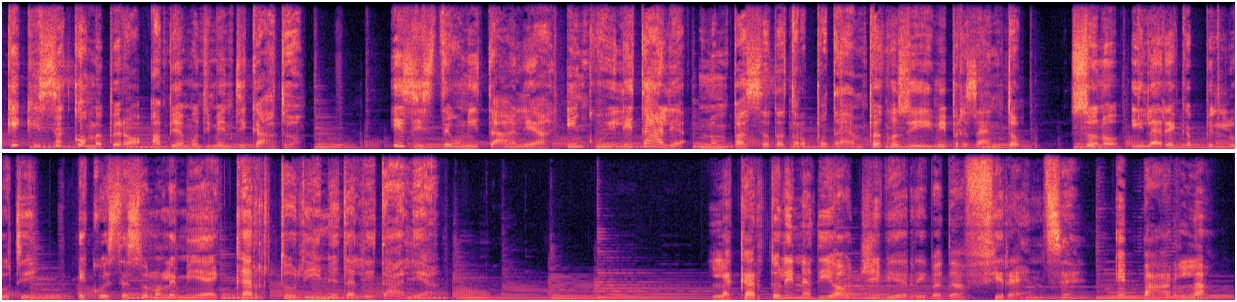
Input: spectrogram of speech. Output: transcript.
che chissà come però abbiamo dimenticato. Esiste un'Italia in cui l'Italia non passa da troppo tempo e così mi presento. Sono Ilaria Cappelluti e queste sono le mie cartoline dall'Italia. La cartolina di oggi vi arriva da Firenze e parla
